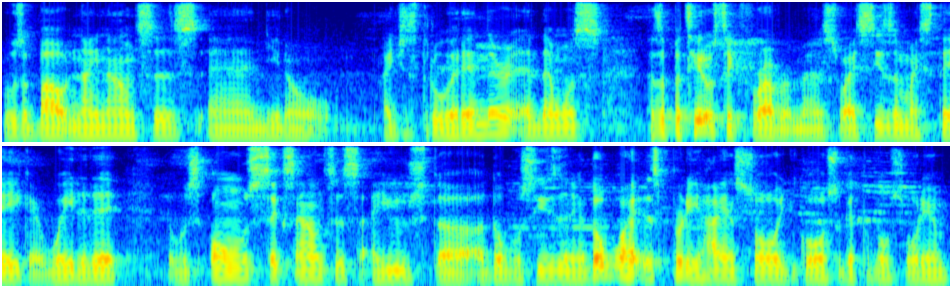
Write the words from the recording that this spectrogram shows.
It was about nine ounces, and you know I just threw it in there. And then once, because the potatoes take forever, man. So I seasoned my steak. I weighted it. It was almost six ounces. I used uh, adobo seasoning. Adobo is pretty high in salt. You can also get the low sodium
